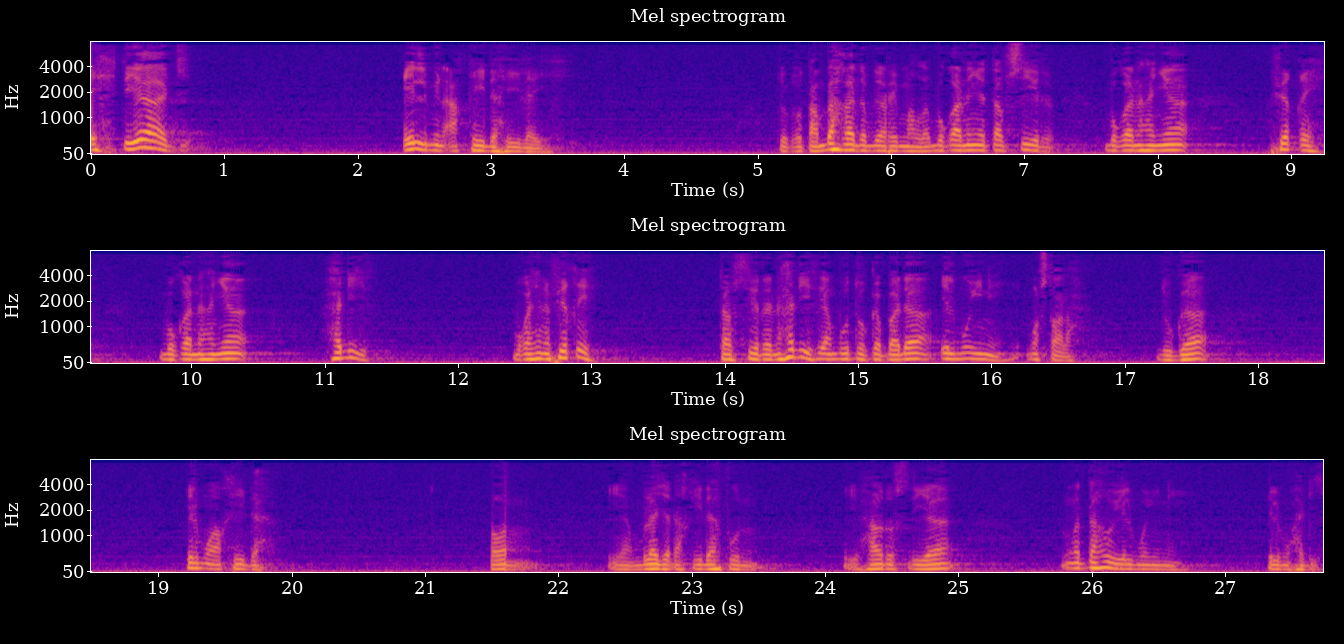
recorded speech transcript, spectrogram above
ihtiyaj ilmin aqidah ilaih cukup tambahkan beliau rahimahullah bukan hanya tafsir bukan hanya fiqih bukan hanya hadis bukan hanya fikih, tafsir dan hadis yang butuh kepada ilmu ini, mustalah. Juga ilmu akidah. Orang yang belajar akidah pun ya, harus dia mengetahui ilmu ini, ilmu hadis.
